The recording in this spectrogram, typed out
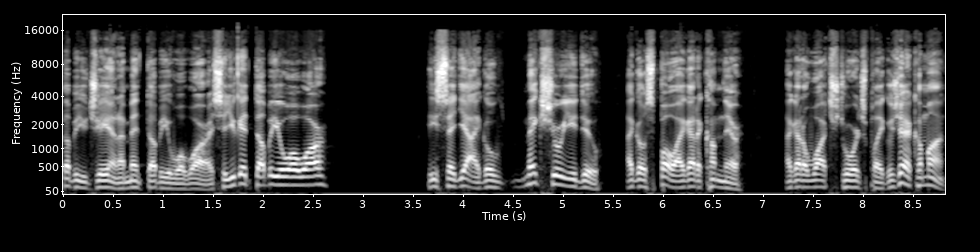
WGN, I meant WOR. I said, You get WOR? He said, Yeah. I go, Make sure you do. I go, Spo, I got to come there. I got to watch George play. He goes, Yeah, come on.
